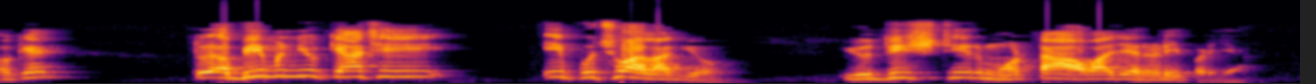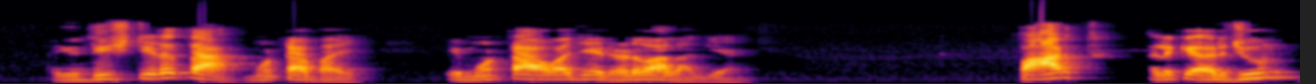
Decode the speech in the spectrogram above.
ઓકે તો અભિમન્યુ ક્યાં છે? એ પૂછવા લાગ્યો. યુધિષ્ઠિર મોટા અવાજે રડી પડ્યા. યુધિષ્ઠિર હતા, મોટા ભાઈ. એ મોટા અવાજે રડવા લાગ્યા. પાર્થ, એટલે કે અર્જુન,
